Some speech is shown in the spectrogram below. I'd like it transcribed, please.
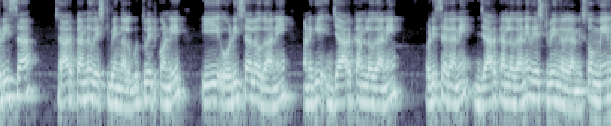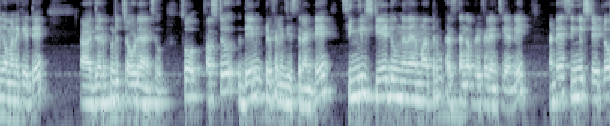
ఒడిశా జార్ఖండ్ వెస్ట్ బెంగాల్ గుర్తుపెట్టుకోండి. ఈ ఒడిశాలో కానీ మనకి జార్ఖండ్లో కానీ ఒడిశా కానీ జార్ఖండ్లో కానీ వెస్ట్ బెంగాల్ కానీ సో మెయిన్గా మనకైతే జరుపుకునే చౌ డ్యాన్స్ సో ఫస్ట్ దేనికి ప్రిఫరెన్స్ ఇస్తారంటే సింగిల్ స్టేట్ ఉన్నదని మాత్రం ఖచ్చితంగా ప్రిఫరెన్స్ ఇవ్వండి. అంటే సింగిల్ స్టేట్లో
